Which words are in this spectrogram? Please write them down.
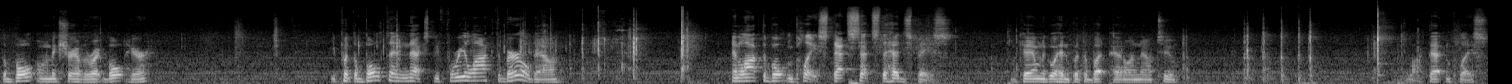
the bolt, I want to make sure I have the right bolt here. You put the bolt in next before you lock the barrel down and lock the bolt in place. That sets the headspace. Okay, I'm to go ahead and put the butt pad on now too. Lock that in place.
